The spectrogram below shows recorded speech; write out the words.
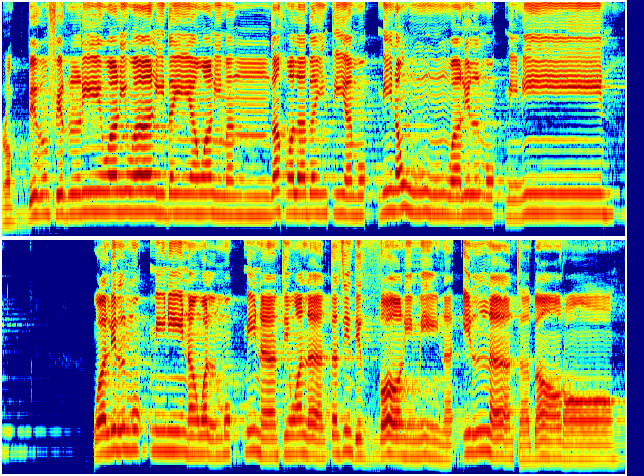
رب اغفر لي ولوالدي ولمن دخل بيتي مؤمنا وللمؤمنين وللمؤمنين والمؤمنات ولا تزد الظالمين إلا تباراً.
